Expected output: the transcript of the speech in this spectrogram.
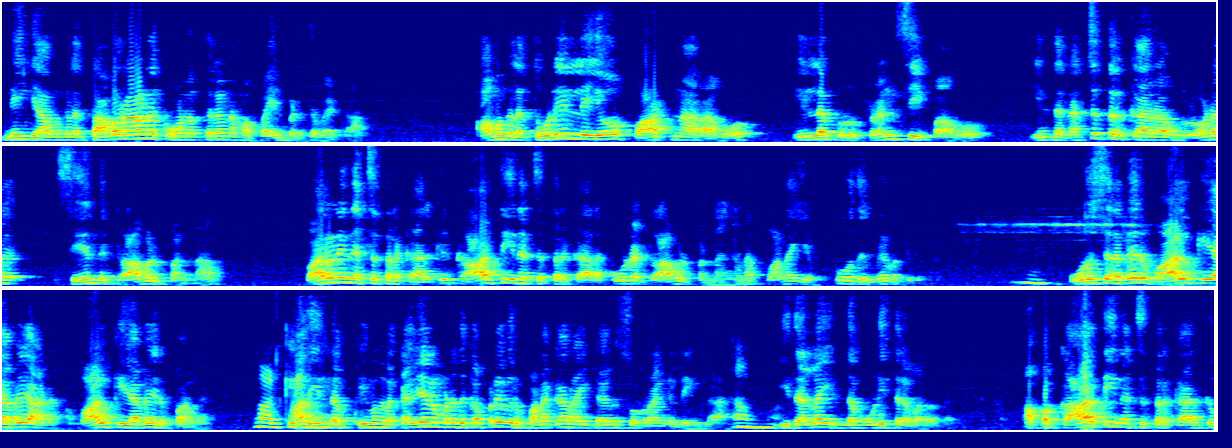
நீங்க அவங்கள தவறான கோணத்துல நம்ம பயன்படுத்த வேண்டாம். அவங்கள தொழிலையோ பார்ட்னராவோ இல்ல ஒரு ஃப்ரெண்ட்ஷிப்பாவோ இந்த நட்சத்திரக்கார அவங்களோட சேர்ந்து டிராவல் பண்ணா பரணி நட்சத்திரக்காருக்கு கார்த்திகை நட்சத்திரக்கார கூட டிராவல் பண்ணாங்கன்னா பணம் எப்போதுமே வந்துடும் ம். ஒரு சில பேர் வாழ்க்கையாவே வாழ்க்கையாவே இருப்பாங்க. அது இந்த இவங்களை கல்யாணம் பண்ணதுக்கு அப்புறம் இவர் பணக்கார ஆயிட்டாருன்னு சொல்றாங்க இல்லைங்களா? இதெல்லாம் இந்த முடித்துல வர்றது. அப்ப கார்த்திகை நட்சத்திரக்காருக்கு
